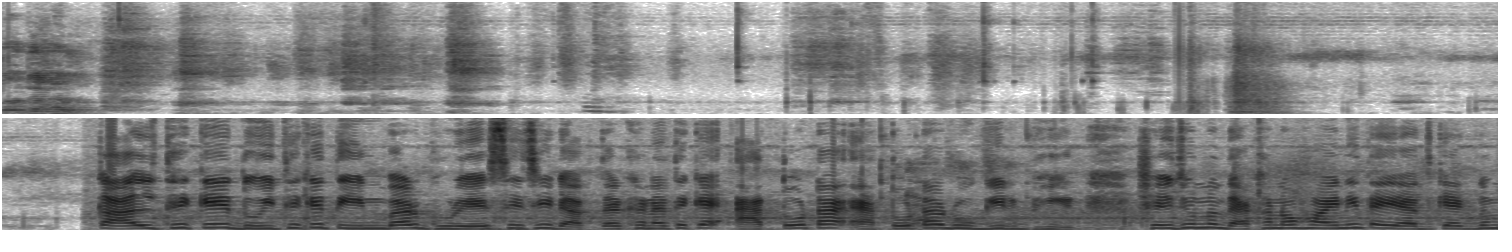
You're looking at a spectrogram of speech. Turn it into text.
দরজা কাল থেকে দুই থেকে তিনবার ঘুরে এসেছি ডাক্তারখানা থেকে। এতটা এতটা রুগীর ভিড়। সেই জন্য দেখানো হয়নি, তাই আজকে একদম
